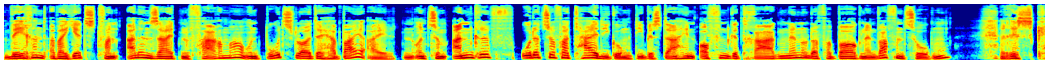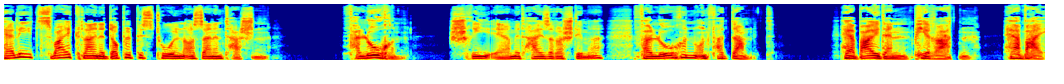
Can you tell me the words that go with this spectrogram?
Während aber jetzt von allen Seiten Farmer und Bootsleute herbeieilten und zum Angriff oder zur Verteidigung die bis dahin offen getragenen oder verborgenen Waffen zogen, riss Kelly zwei kleine Doppelpistolen aus seinen Taschen. Verloren, schrie er mit heiserer Stimme, verloren und verdammt. Herbei denn, Piraten, herbei!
